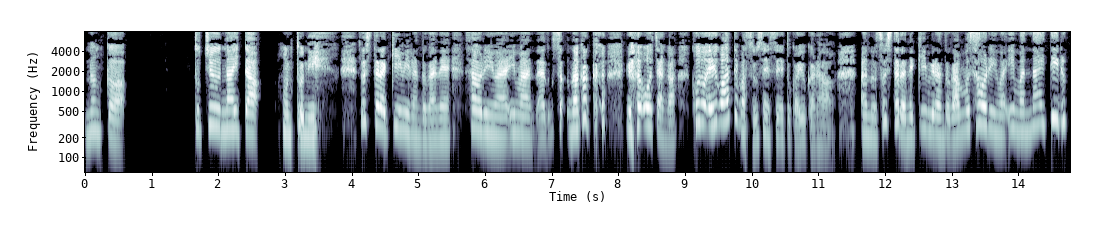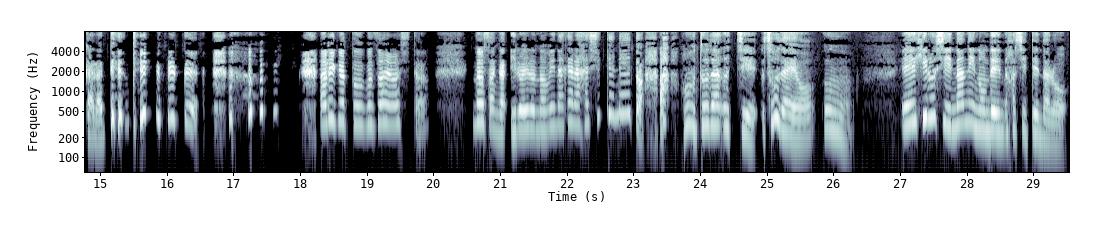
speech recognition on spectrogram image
なんか、途中泣いた。本当に。そしたら、キーミランドがね、サオリンは今、なんか、おーちゃんが、この英語合ってます？先生とか言うから、あの、そしたらね、キーミランドが、もうサオリンは今泣いているからって言ってくれて、ありがとうございました。なおさんがいろいろ飲みながら走ってね、と。あ、本当だ、うち。そうだよ。うん。えー、ひろし何飲んで走ってんだろ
